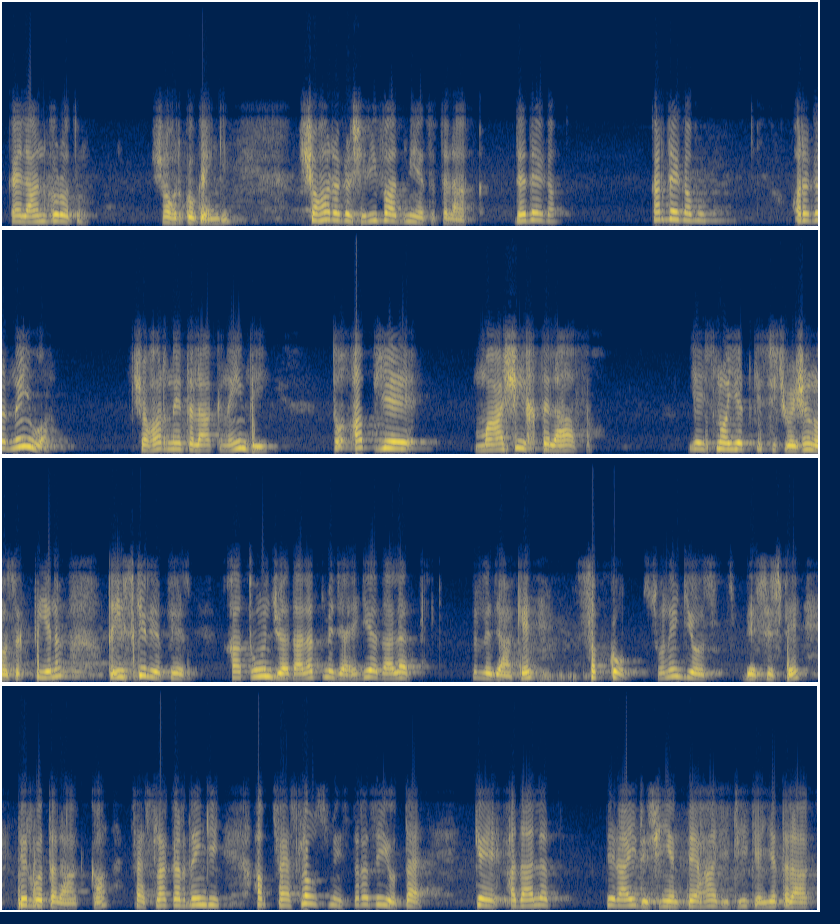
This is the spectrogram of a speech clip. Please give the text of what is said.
کا اعلان کرو تم، شوہر کو کہیں گی۔ شوہر اگر شریف آدمی ہے تو طلاق دے دے گا، کر دے گا وہ۔ اور اگر نہیں ہوا، شوہر نے طلاق نہیں دی، تو اب یہ معاشی اختلاف، یہ اس نوعیت کی سچویشن ہو سکتی ہے نا۔ تو اس کے لیے پھر خاتون جو عدالت میں جائے گی، عدالت پھر لے جا کے سب کو سنے گی اس بیسس پہ، پھر وہ طلاق کا فیصلہ کر دیں گی۔ اب فیصلہ اس میں اس طرح سے ہی ہوتا ہے کہ عدالت پھر آئی ڈیسیجن پہ ہاں جی ٹھیک ہے، یہ طلاق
